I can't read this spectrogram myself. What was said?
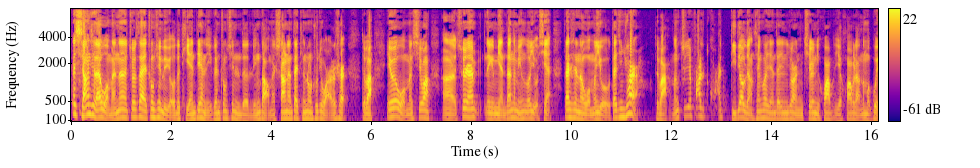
那想起来我们呢，就是在中信旅游的体验店里，跟中信的领导们商量带听众出去玩的事儿，对吧？因为我们希望，呃，虽然那个免单的名额有限，但是呢，我们有代金券啊。对吧？能直接发，咵抵掉两千块钱代金券，你其实你花也花不了那么贵，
